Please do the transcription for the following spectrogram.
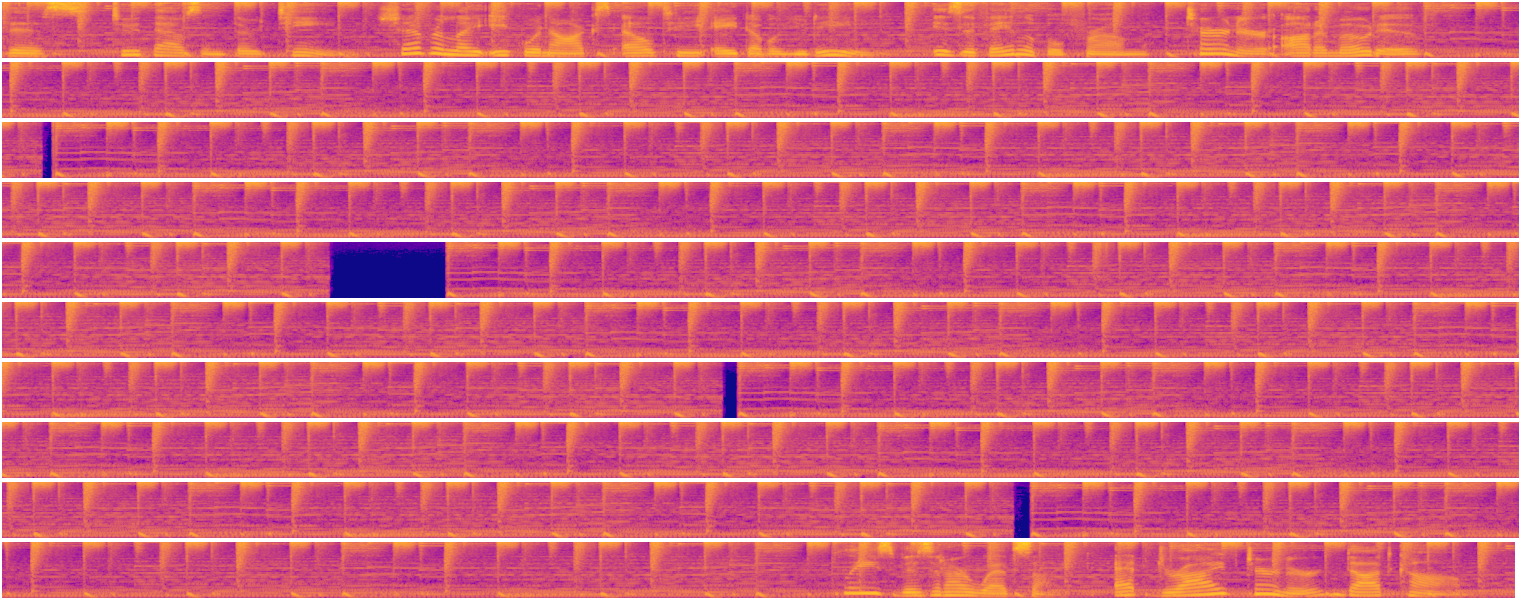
This 2013 Chevrolet Equinox LT AWD is available from Turner Automotive. Please visit our website at driveturner.com.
